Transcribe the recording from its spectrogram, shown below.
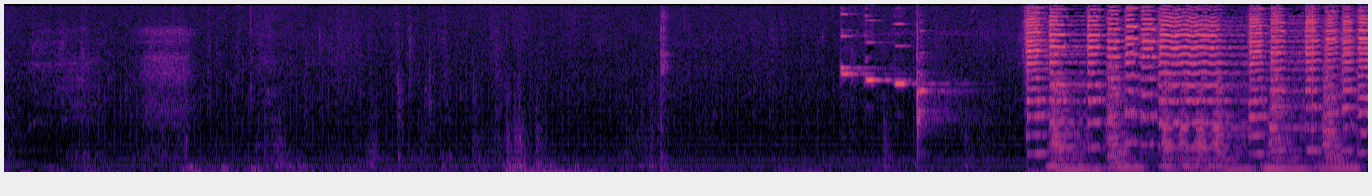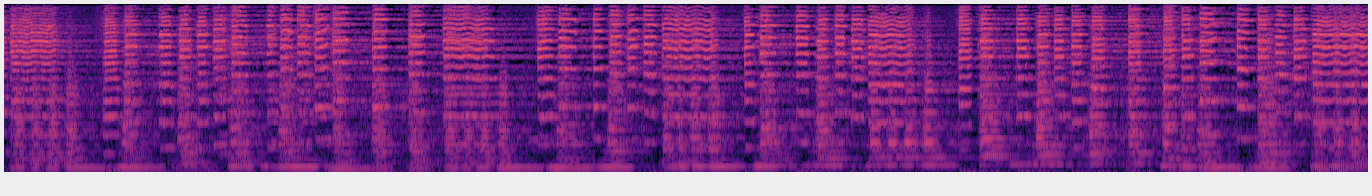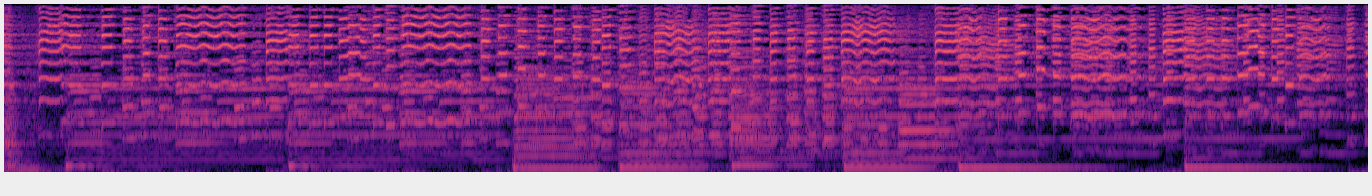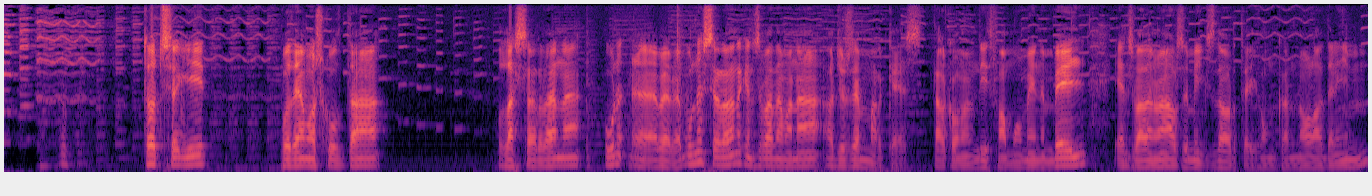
Tot seguit podem escoltar la sardana, una, eh, a veure, una sardana que ens va demanar el Josep Marquès, tal com hem dit fa un moment amb ell, i ens va demanar els Amics d'Horta, i com que no la tenim,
